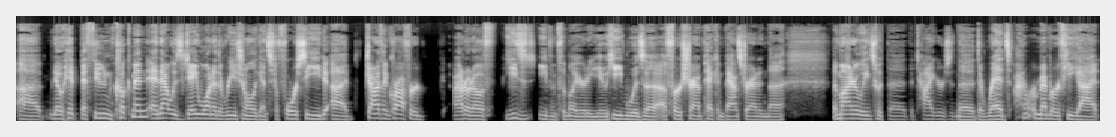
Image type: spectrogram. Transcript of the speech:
uh, no hit Bethune Cookman, and that was day one of the regional against a four seed. Uh, Jonathan Crawford. I don't know if he's even familiar to you. He was a, a first round pick and bounced around in the the minor leagues with the the Tigers and the the Reds. I don't remember if he got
